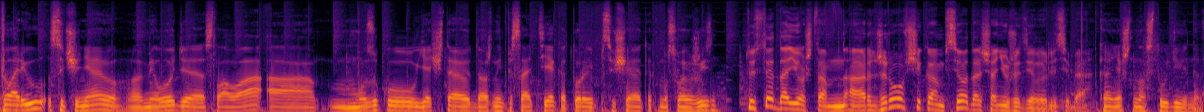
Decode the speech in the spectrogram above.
творю, сочиняю э, мелодия, слова, а музыку, я считаю, должны писать те, которые посвящают этому свою жизнь. То есть ты даешь там аранжировщикам, все, дальше они уже делают для тебя. Конечно, на студии, да.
